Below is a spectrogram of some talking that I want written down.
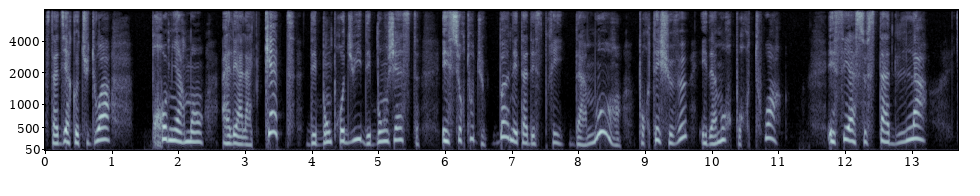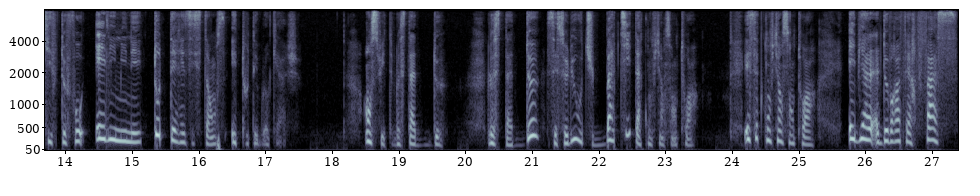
C'est-à-dire que tu dois premièrement aller à la quête des bons produits, des bons gestes et surtout du bon état d'esprit d'amour pour tes cheveux et d'amour pour toi. Et c'est à ce stade-là qu'il te faut éliminer toutes tes résistances et tous tes blocages. Ensuite, le stade 2. Le stade 2, c'est celui où tu bâtis ta confiance en toi. Et cette confiance en toi, eh bien, elle devra faire face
